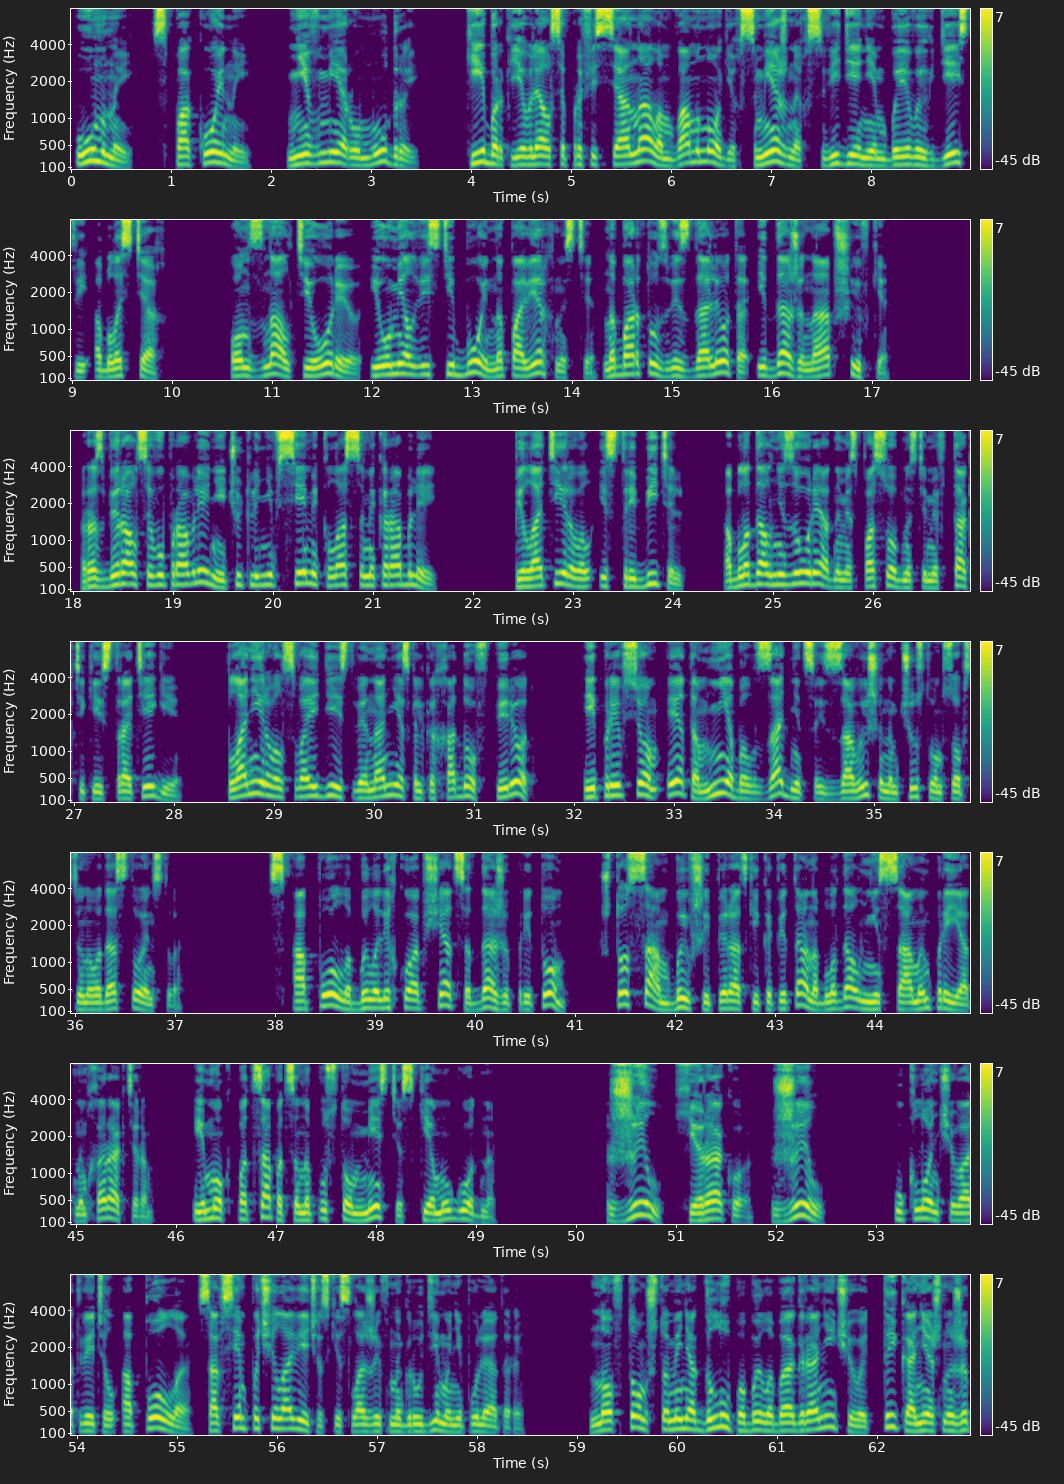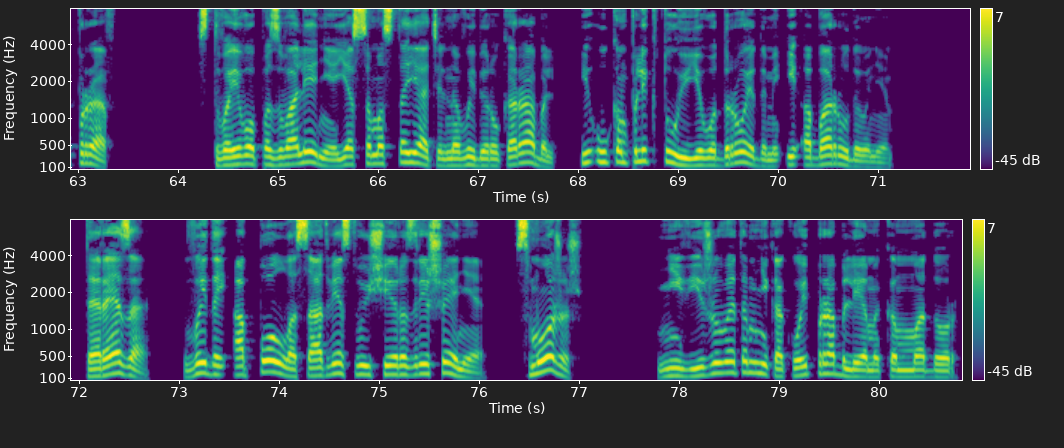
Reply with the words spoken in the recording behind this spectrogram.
Умный, спокойный, не в меру мудрый, киборг являлся профессионалом во многих смежных с ведением боевых действий областях. Он знал теорию и умел вести бой на поверхности, на борту звездолета и даже на обшивке разбирался в управлении чуть ли не всеми классами кораблей, пилотировал истребитель, обладал незаурядными способностями в тактике и стратегии, планировал свои действия на несколько ходов вперед и при всем этом не был задницей с завышенным чувством собственного достоинства. С Аполло было легко общаться даже при том, что сам бывший пиратский капитан обладал не самым приятным характером и мог подцапаться на пустом месте с кем угодно. «Жил, Херако, жил!» Уклончиво ответил Аполло, совсем по-человечески сложив на груди манипуляторы. «Но в том, что меня глупо было бы ограничивать, ты, конечно же, прав. С твоего позволения я самостоятельно выберу корабль и укомплектую его дроидами и оборудованием. Тереза, выдай Аполло соответствующее разрешение. Сможешь? Не вижу в этом никакой проблемы, коммодор.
